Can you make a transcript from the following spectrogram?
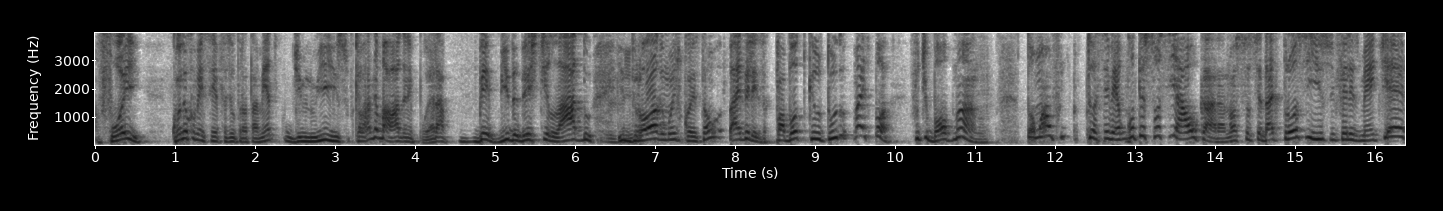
foi quando eu comecei a fazer o tratamento, diminuir isso, porque lá da balada, né, pô, era bebida, destilado e droga, um monte de coisa. Então, aí beleza, acabou aquilo tudo, mas, pô, futebol, mano, tomar um é um contexto social, cara. Nossa sociedade trouxe isso, infelizmente. É,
